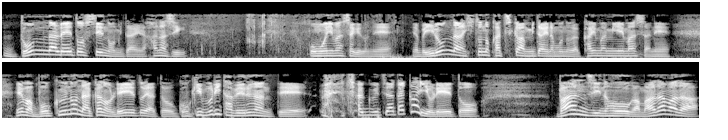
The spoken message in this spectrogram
どんなレートしてんのみたいな話、思いましたけどね。やっぱいろんな人の価値観みたいなものが垣間見えましたね。やっぱ僕の中のレートやと、ゴキブリ食べるなんて、めちゃくちゃ高いよ、レート。バンジーの方がまだまだ、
